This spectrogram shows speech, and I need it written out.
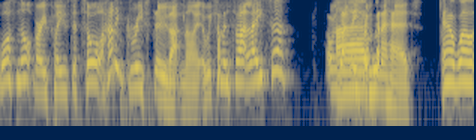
was not very pleased at all. How did Greece do that night? Are we coming to that later? Or was that uh, me jumping ahead? Uh, well,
